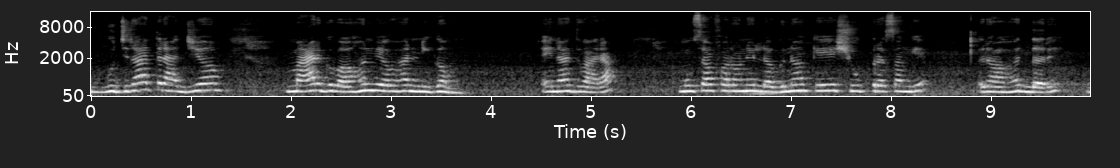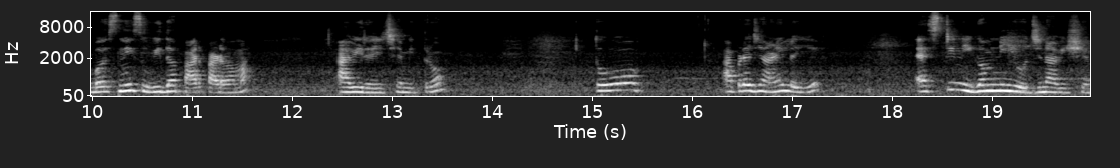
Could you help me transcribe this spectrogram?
ગુજરાત રાજ્ય માર્ગ વાહન વ્યવહાર નિગમ એના દ્વારા મુસાફરોને લગ્ન કે શુભ પ્રસંગે રાહત દરે બસની સુવિધા પાર પાડવામાં આવી રહી છે મિત્રો. તો આપણે જાણી લઈએ એસટી નિગમની યોજના વિશે.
